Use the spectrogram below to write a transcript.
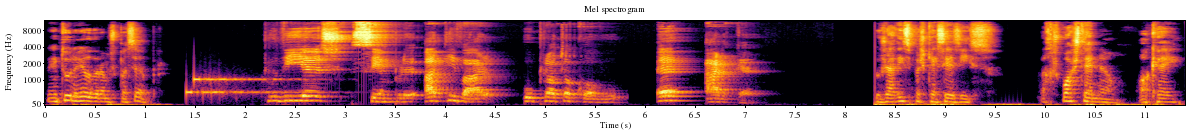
Nem tu nem eu duramos para sempre. Podias sempre ativar o protocolo A Arca. Eu já disse para esqueceres isso. A resposta é não, ok?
